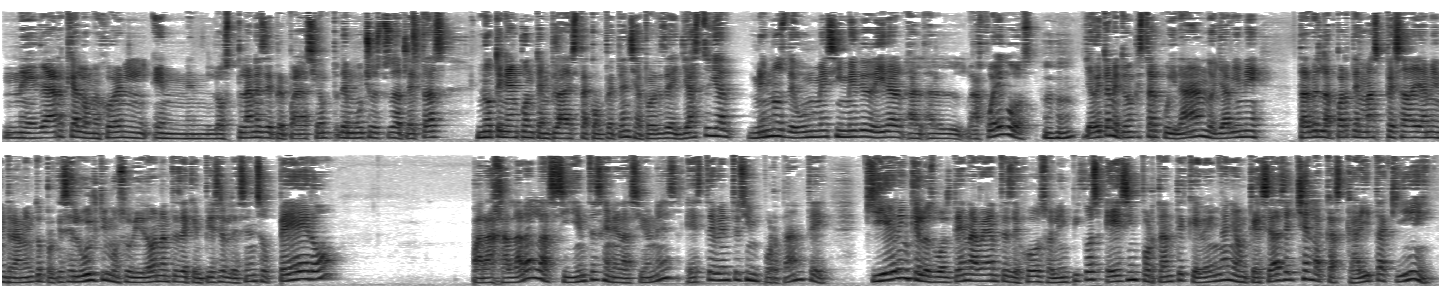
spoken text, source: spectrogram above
negar que a lo mejor en, en- en los planes de preparación de muchos de estos atletas no tenían contemplada esta competencia, porque es de, ya estoy a menos de un mes y medio de ir al- a juegos. Ujú. Y ahorita me tengo que estar cuidando, ya viene tal vez la parte más pesada ya de mi entrenamiento porque es el último subidón antes de que empiece el descenso, pero para jalar a las siguientes generaciones, este evento es importante. Quieren que los volteen a ver antes de Juegos Olímpicos, es importante que vengan y aunque sea se echen la cascarita aquí.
